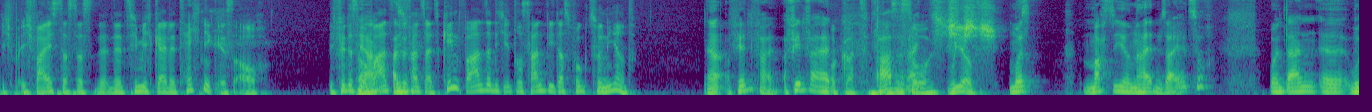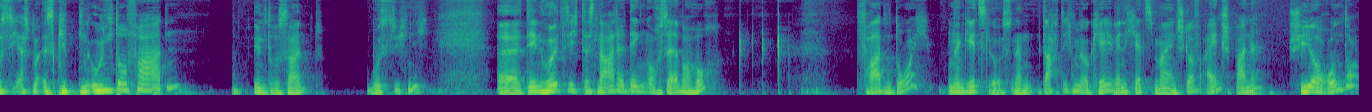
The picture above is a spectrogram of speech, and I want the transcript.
ich, ich weiß, dass das eine, eine ziemlich geile Technik ist auch. Ich finde es ja, auch wahnsinnig, also, ich fand es als Kind wahnsinnig interessant, wie das funktioniert. Ja, auf jeden Fall. Auf jeden Fall halt Oh Gott, das ist so weird. Muss, machst du hier einen halben Seilzug und dann äh, wusste ich erstmal, es gibt einen Unterfaden. Interessant. Wusste ich nicht. Äh, den holt sich das Nadelding auch selber hoch, Faden durch und dann geht's los. Und dann dachte ich mir, okay, wenn ich jetzt meinen Stoff einspanne, Skier runter,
